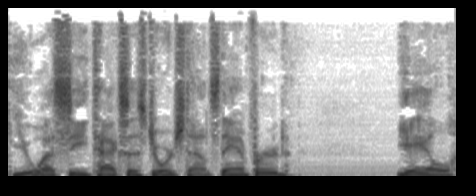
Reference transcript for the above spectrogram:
USC Texas Georgetown Stanford Yale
